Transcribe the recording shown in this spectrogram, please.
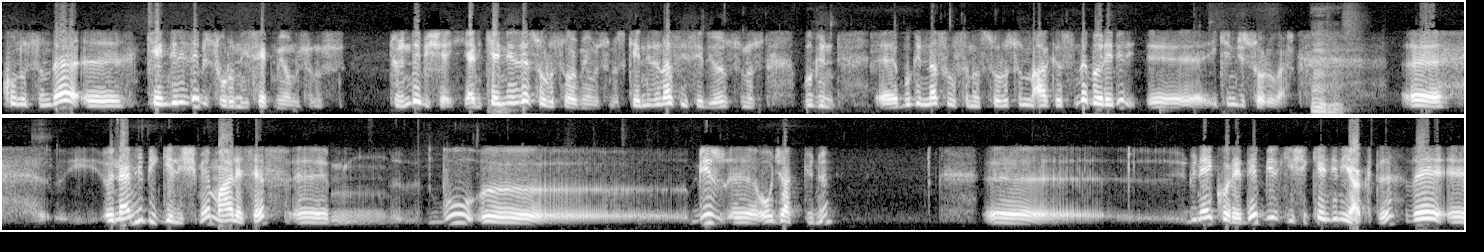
konusunda e, kendinizde bir sorun hissetmiyor musunuz? Türünde bir şey. Yani kendinize soru sormuyor musunuz? Kendinizi nasıl hissediyorsunuz bugün? E, bugün nasılsınız sorusunun arkasında böyle bir e, ikinci soru var. Hı hı. E, önemli bir gelişme maalesef. E, bu e, 1 e, Ocak günü e, Güney Kore'de bir kişi kendini yaktı ve e,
